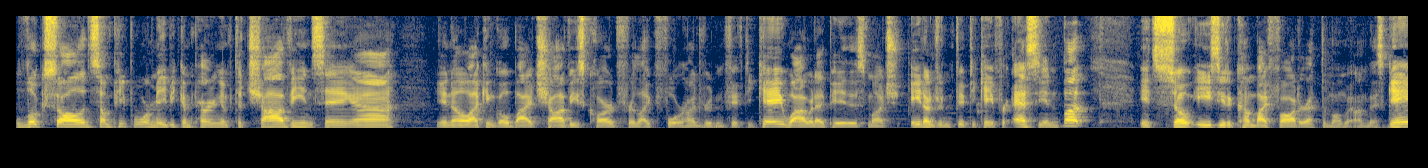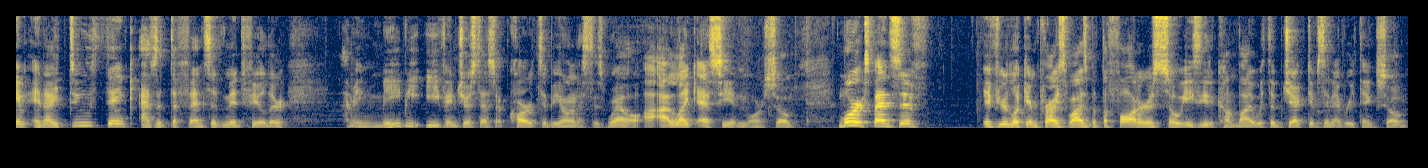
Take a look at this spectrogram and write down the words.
Looks solid. Some people were maybe comparing him to Xavi and saying, ah, you know, I can go buy Xavi's card for like 450k. Why would I pay this much? 850k for Essien. But it's so easy to come by fodder at the moment on this game. And I do think as a defensive midfielder, I mean, maybe even just as a card, to be honest, as well. I, I like Essien more. So, more expensive if you're looking price-wise, but the fodder is so easy to come by with objectives and everything. So,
